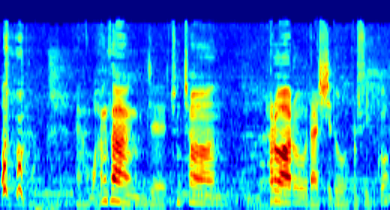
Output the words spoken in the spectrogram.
야, 뭐 항상 이제 춘천 하루하루 날씨도 볼 수 있고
